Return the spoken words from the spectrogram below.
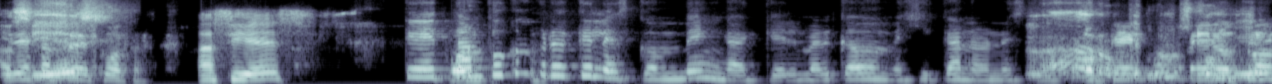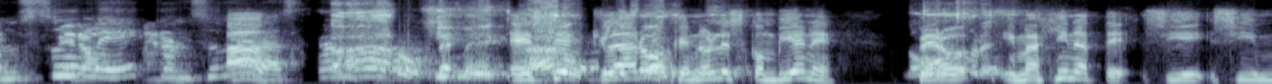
Y Así déjate es. de cosas. Así es. Que tampoco creo que les convenga que el mercado mexicano en este Claro no pero consume, pero- pero- consume Ah, bastante. Claro, Jimé, Es que claro, que no les conviene, No, pero hombre. imagínate, si, si,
